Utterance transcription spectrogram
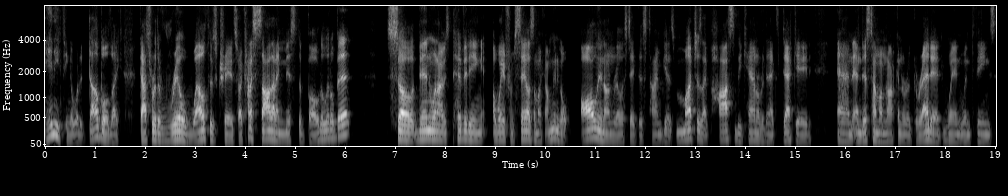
anything, it would have doubled. Like that's where the real wealth is created. So I kind of saw that I missed the boat a little bit. So then when I was pivoting away from sales, I'm like, I'm going to go all in on real estate this time, get as much as I possibly can over the next decade. And and this time I'm not going to regret it when when things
